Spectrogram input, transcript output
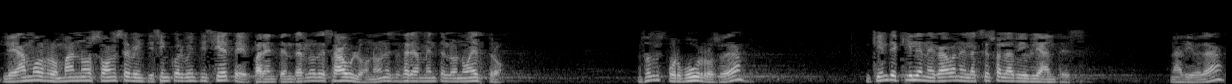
Leamos Romanos 11, 25 al 27 para entender lo de Saulo, no necesariamente lo nuestro. Nosotros por burros, ¿verdad? ¿Quién de aquí le negaban el acceso a la Biblia antes? Nadie, ¿verdad?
